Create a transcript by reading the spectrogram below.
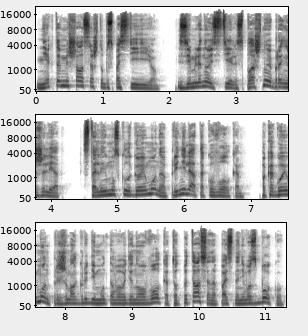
некто вмешался, чтобы спасти ее. Земляной стиль, сплошной бронежилет. Стальные мускулы Гоэмона приняли атаку волка. Пока Гоэмон прижимал к груди мутного водяного волка, тот пытался напасть на него сбоку.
